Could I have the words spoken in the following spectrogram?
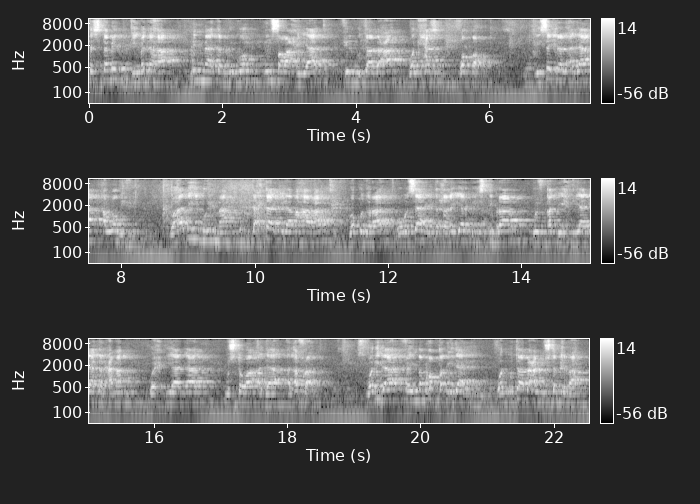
تستمد قيمتها مما تملكه من صلاحيات في المتابعة والحزم والضبط لسير الأداء الوظيفي. وهذه المهمة تحتاج إلى مهارات وقدرات ووسائل تتغير باستمرار وفقا لاحتياجات العمل واحتياجات مستوى أداء الأفراد. ولذا فإن الضبط الإداري والمتابعة المستمرة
